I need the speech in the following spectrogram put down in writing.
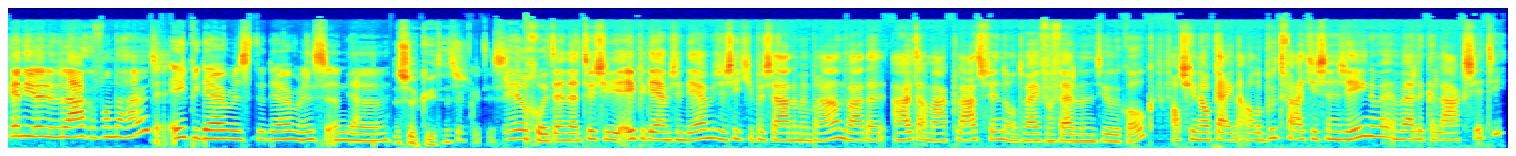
Kennen jullie de lagen van de huid? De epidermis, de dermis en ja. de, de subcutis. subcutis. Heel goed. En uh, tussen je epidermis en dermis zit je basale membraan waar de huidaanmaak plaatsvindt. Want wij vervellen natuurlijk ook. Als je nou kijkt naar alle bloedvaatjes en zenuwen, in welke laag zit die?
